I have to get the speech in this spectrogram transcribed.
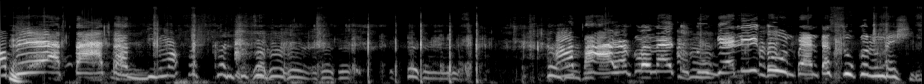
अबे आता आता दिमागच खर्च कर. आता ऐकलं नाही तर तू गेली इथून पॅन्ट सू करून देशील.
